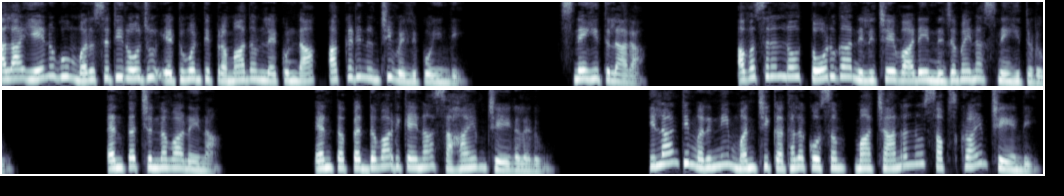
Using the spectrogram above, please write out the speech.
అలా ఏనుగు మరుసటి రోజు ఎటువంటి ప్రమాదం లేకుండా అక్కడి నుంచి వెళ్ళిపోయింది. స్నేహితులారా అవసరంలో తోడుగా నిలిచేవాడే నిజమైన స్నేహితుడు. ఎంత చిన్నవాడైనా ఎంత పెద్దవాడికైనా సహాయం చేయగలడు. ఇలాంటి మరిన్ని మంచి కథల కోసం మా ఛానల్ను సబ్స్క్రైబ్ చేయండి.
